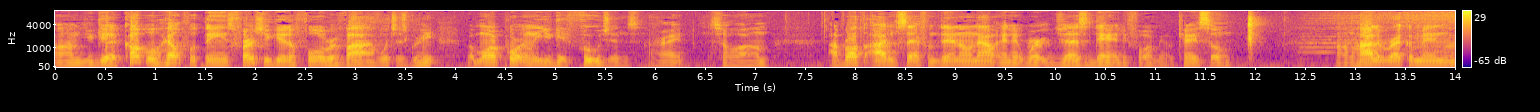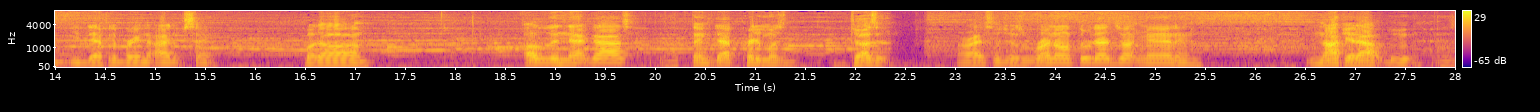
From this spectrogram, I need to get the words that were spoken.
um, you get a couple helpful things. First, you get a full revive, which is great. But more importantly, you get Fujins. All right. So um, I brought the item set from then on out, and it worked just dandy for me. Okay. So um, highly recommend you definitely bring the item set. But um, other than that, guys, I think that pretty much does it. All right, so just run on through that junk, man, and knock it out, dude. There's,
